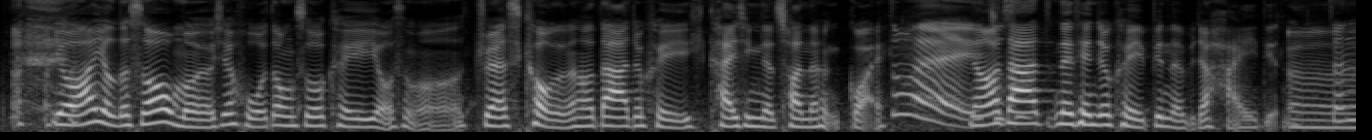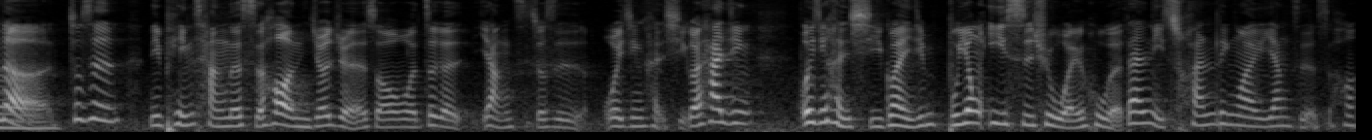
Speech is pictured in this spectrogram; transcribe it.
有啊。有的时候我们有些活动说可以有什么 dress code，然后大家就可以开心的穿的很怪，对，然后大家那天就可以变得比较嗨一点。嗯，真的就是你平常的时候，你就觉得说我这个样子就是我已经很习惯，他已经我已经很习惯，已经不用意识去维护了。但是你穿另外一个样子的时候，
